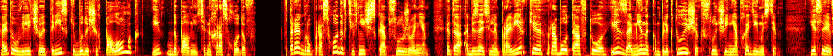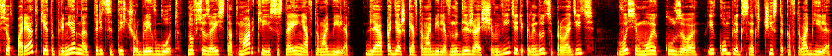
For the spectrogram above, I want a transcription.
а это увеличивает риски будущих поломок и дополнительных расходов. Вторая группа расходов – техническое обслуживание. Это обязательные проверки работы авто и замена комплектующих в случае необходимости. Если все в порядке, это примерно 30 тысяч рублей в год. Но все зависит от марки и состояния автомобиля. Для поддержки автомобиля в надлежащем виде рекомендуется проводить 8 моек кузова и комплексных чисток автомобиля.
